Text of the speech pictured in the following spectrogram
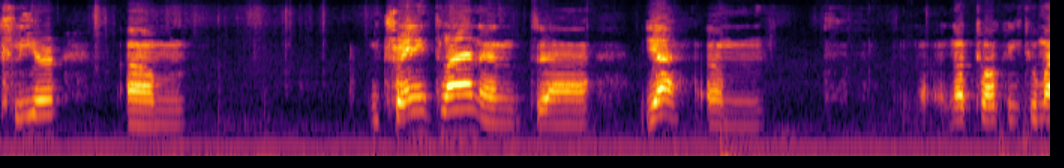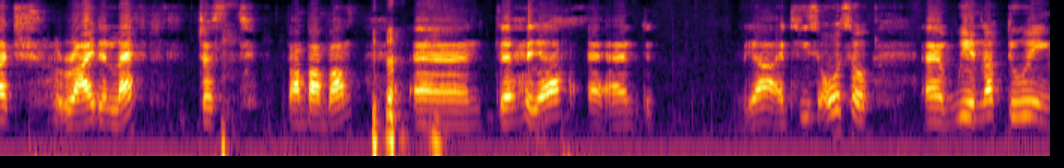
clear um, training plan and uh, yeah um, not talking too much right and left just bam bam bam and uh, yeah and yeah, and he's also uh, we are not doing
